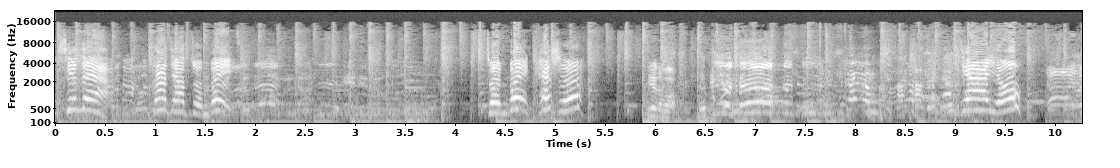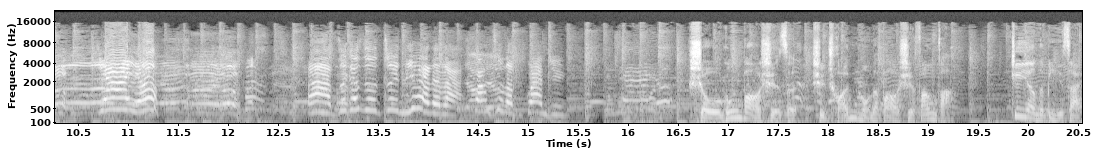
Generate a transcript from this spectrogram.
现在大家准备，准备开始，练了吗？加油！加油！加油！加油啊，这个是最厉害的了，上次的冠军。手工刨柿子是传统的刨柿方法，这样的比赛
